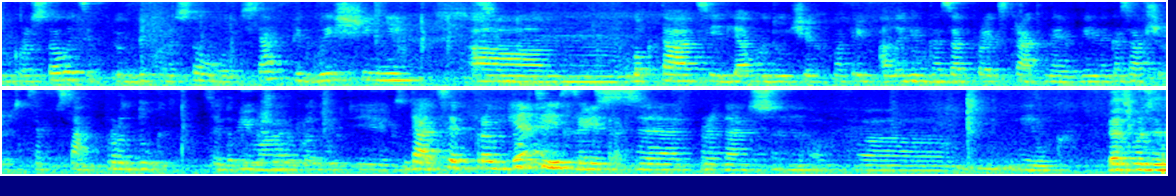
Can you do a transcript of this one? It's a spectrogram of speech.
використовуватися, використовуватися в підвищенні а, м, лактації для годучих матерів, але він казав про екстракт, не він не казав, що це сам продукт. Це допомагає. в продукті Да, це в продукті є екстракт. production of uh, milk. That was a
